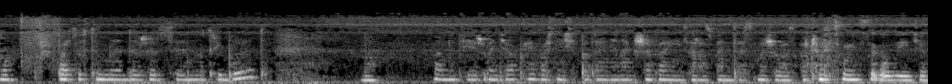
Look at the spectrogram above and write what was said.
no, bardzo w tym blenderze z Nutribullet. No, mam nadzieję, że będzie ok. Właśnie się patelnia nagrzewa i zaraz będę smażyła. Zobaczymy, co mi z tego wyjdzie.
